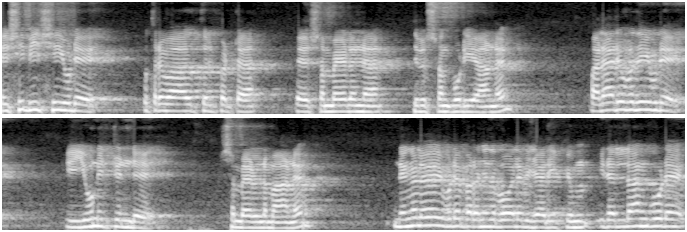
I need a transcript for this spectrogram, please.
എ സി ബി സിയുടെ ഉത്തരവാദിത്തത്തിൽപ്പെട്ട സമ്മേളന ദിവസം കൂടിയാണ്. പലാരൂപതയുടെ ഈ യൂണിറ്റിന്റെ സമ്മേളനമാണ്. നിങ്ങൾ ഇവിടെ പറഞ്ഞതുപോലെ വിചാരിക്കും ഇതെല്ലാം കൂടെ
